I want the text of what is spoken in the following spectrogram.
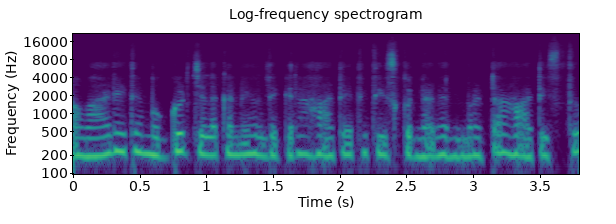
మా వాడైతే ముగ్గురు చిలకన్నీళ్ళ దగ్గర హార్ట్ అయితే తీసుకున్నాడు అనమాట హార్ట్ ఇస్తూ.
